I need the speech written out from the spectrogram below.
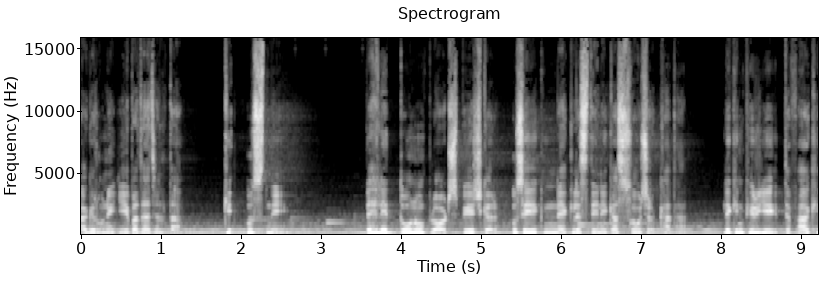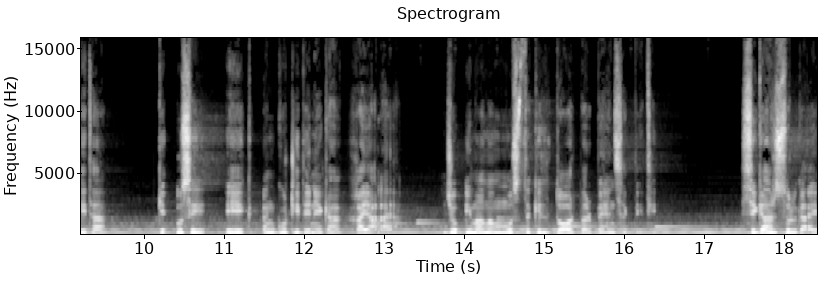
اگر انہیں یہ پتا چلتا کہ اس نے پہلے دونوں پلاٹس بیچ کر اسے ایک نیکلس دینے کا سوچ رکھا تھا۔ لیکن پھر یہ اتفاق ہی تھا کہ اسے ایک انگوٹھی دینے کا خیال آیا، جو امامہ مستقل طور پر پہن سکتی تھی۔ سگار سلگائے،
